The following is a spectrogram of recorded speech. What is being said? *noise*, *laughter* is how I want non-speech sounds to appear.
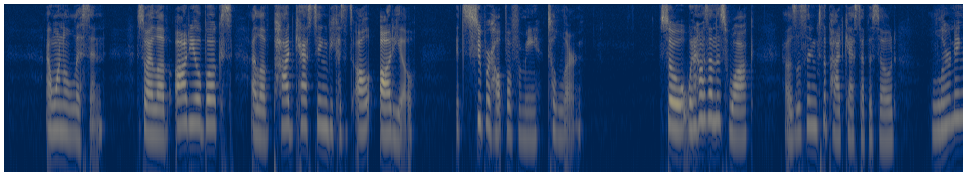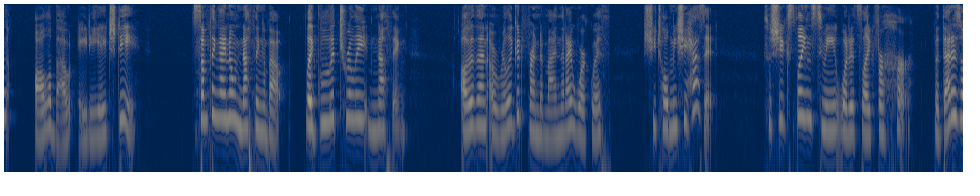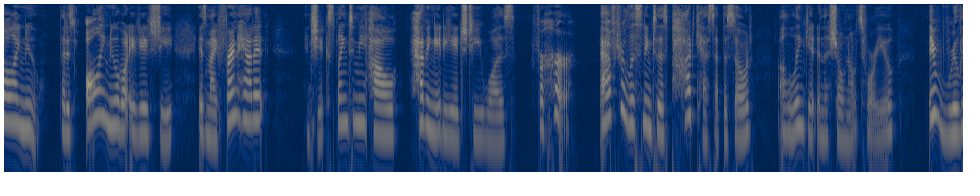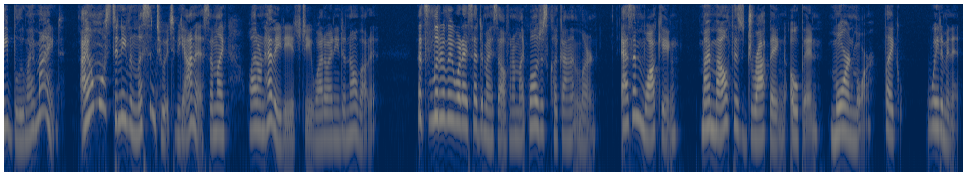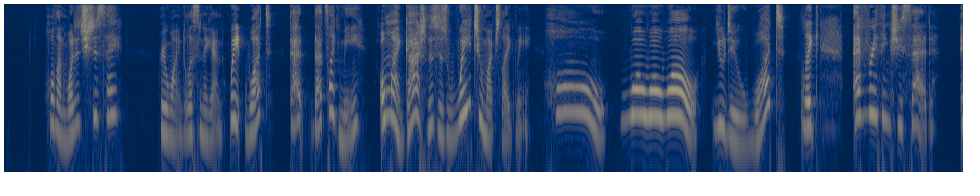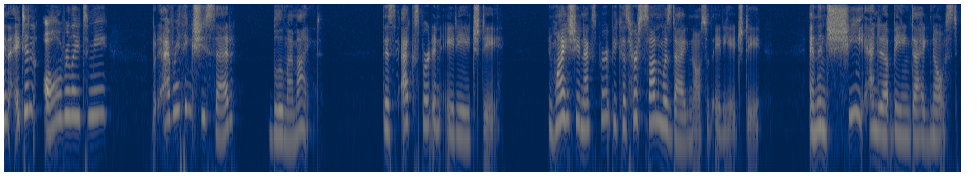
I want to listen. So I love audiobooks. I love podcasting because it's all audio. It's super helpful for me to learn. So when I was on this walk, I was listening to the podcast episode, learning all about ADHD. Something I know nothing about, like literally nothing. Other than a really good friend of mine that I work with, she told me she has it. So she explains to me what it's like for her. But that is all I knew. That is all I knew about ADHD is my friend had it and she explained to me how having ADHD was for her. After listening to this podcast episode, I'll link it in the show notes for you. It really blew my mind. I almost didn't even listen to it, to be honest. I'm like, well, I don't have ADHD. Why do I need to know about it? That's literally what I said to myself. And I'm like, well, I'll just click on it and learn. As I'm walking, my mouth is dropping open more and more. Like, wait a minute. Hold on. What did she just say? Rewind. Listen again. Wait, what? That that's like me. Oh my gosh, this is way too much like me. Oh, whoa, whoa, whoa. You do what? Like everything she said. And it didn't all relate to me, but everything she said blew my mind. This expert in ADHD. And why is she an expert? Because her son was diagnosed with ADHD. And then she ended up being diagnosed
